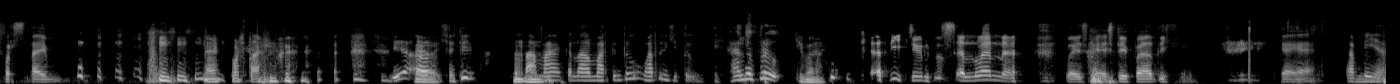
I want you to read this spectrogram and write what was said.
first time. Eh, first time. Iya, Ya. jadi pertama kenal Martin tuh Martin gitu. Eh, Halo bro, Gimana? dari jurusan mana? Wah SKSD berarti. Kayak, tapi ya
